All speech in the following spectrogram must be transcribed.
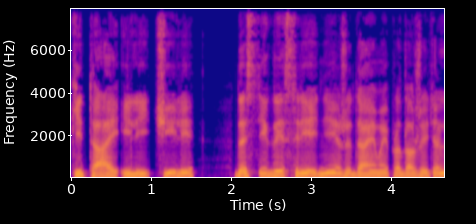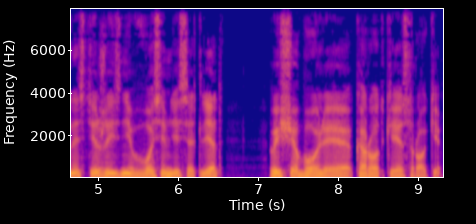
Китай или Чили, достигли средней ожидаемой продолжительности жизни в 80 лет в еще более короткие сроки.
